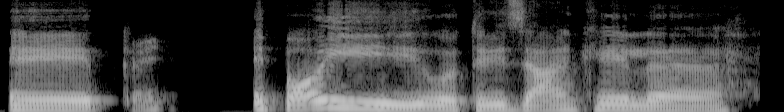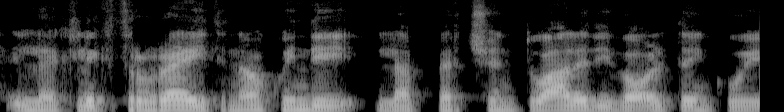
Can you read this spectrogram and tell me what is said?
E, okay. E poi utilizza anche il, il click-through rate, no? quindi la percentuale di volte in cui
